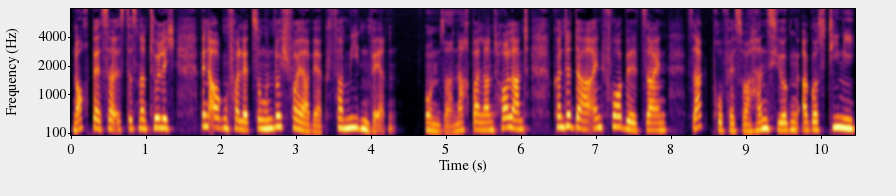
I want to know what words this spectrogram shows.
Noch besser ist es natürlich, wenn Augenverletzungen durch Feuerwerk vermieden werden. Unser Nachbarland Holland könnte da ein Vorbild sein, sagt Professor Hans-Jürgen Agostini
